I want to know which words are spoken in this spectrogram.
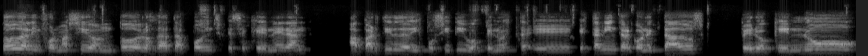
toda la información, todos los data points que se generan a partir de dispositivos que, no eh, están interconectados, pero que no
